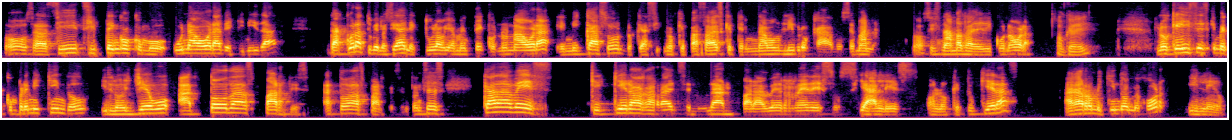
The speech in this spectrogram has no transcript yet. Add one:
O sea, sí, sí tengo como una hora definida, de acuerdo a tu velocidad de lectura, obviamente, con una hora, en mi caso, lo que, lo que pasaba es que terminaba un libro cada dos semanas, ¿no? Si nada más la dedico una hora. Ok. Lo que hice es que me compré mi Kindle y lo llevo a todas partes, a todas partes. Entonces, cada vez que quiero agarrar el celular para ver redes sociales o lo que tú quieras, agarro mi Kindle mejor y leo.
